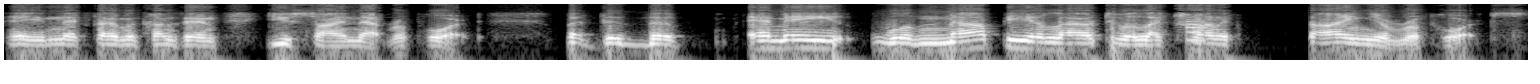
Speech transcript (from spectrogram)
hey, next time it comes in, you sign that report. But the, the MA will not be allowed to electronically sign your reports.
